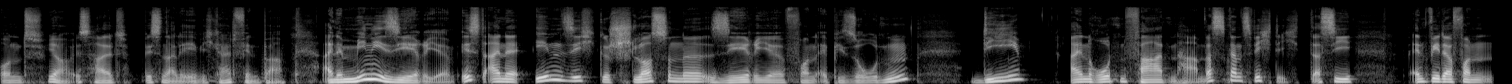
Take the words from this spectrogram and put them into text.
und ja, ist halt bis in alle Ewigkeit findbar. Eine Miniserie ist eine in sich geschlossene Serie von Episoden, die einen roten Faden haben. Das ist ganz wichtig, dass sie entweder von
